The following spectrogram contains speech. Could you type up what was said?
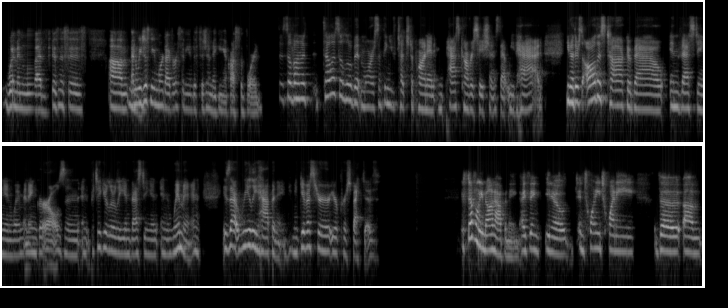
women led businesses. Um, mm-hmm. And we mm-hmm. just need more diversity in decision making across the board. So, Sylvana, tell us a little bit more, something you've touched upon in, in, past conversations that we've had. You know, there's all this talk about investing in women and girls, and, and particularly investing in, in women. Is that really happening? I mean, give us your, your perspective. It's definitely not happening. I think, you know, in 2020, the um,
